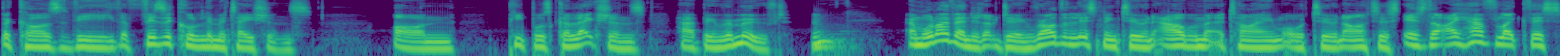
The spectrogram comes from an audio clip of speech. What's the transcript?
because the the physical limitations on people's collections have been removed. And what I've ended up doing, rather than listening to an album at a time or to an artist, is that I have like this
